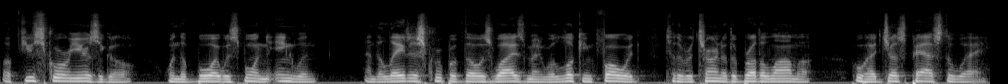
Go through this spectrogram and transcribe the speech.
a few score years ago, when the boy was born in England, and the latest group of those wise men were looking forward to the return of the brother Lama who had just passed away.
